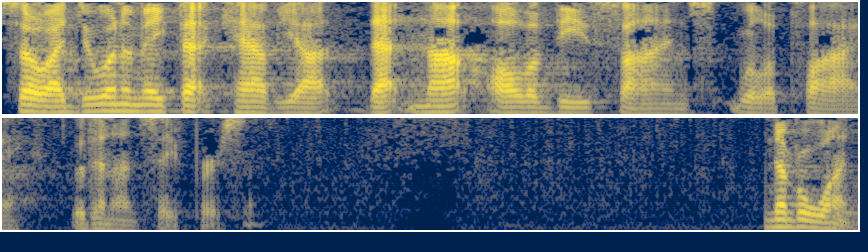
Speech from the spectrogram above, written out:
So I do want to make that caveat that not all of these signs will apply with an unsafe person. Number one,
